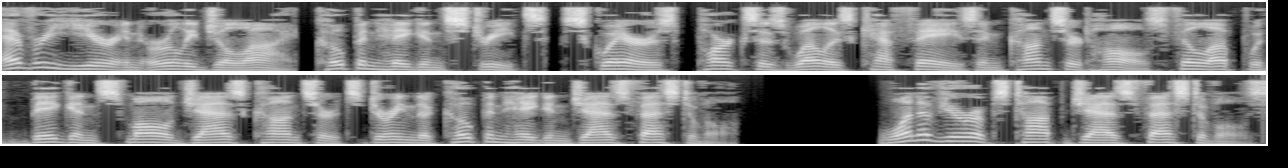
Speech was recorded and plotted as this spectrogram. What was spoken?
Every year in early July, Copenhagen's streets, squares, parks as well as cafes and concert halls fill up with big and small jazz concerts during the Copenhagen Jazz Festival. One of Europe's top jazz festivals,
